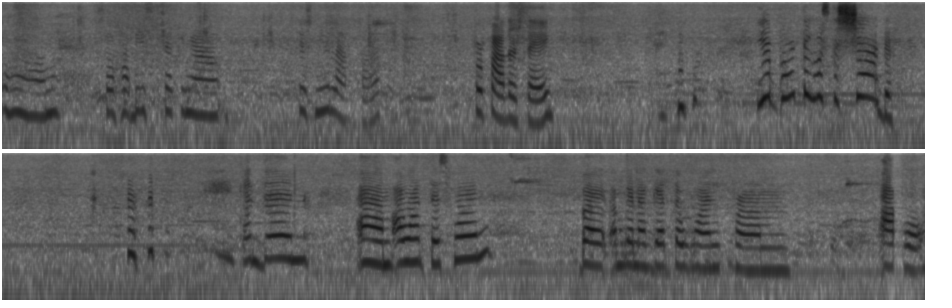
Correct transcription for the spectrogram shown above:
And so hubby's checking out his new laptop for Father's Day. Your birthday was the shed. and then um, I want this one, but I'm gonna get the one from Apple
